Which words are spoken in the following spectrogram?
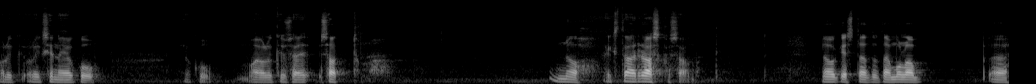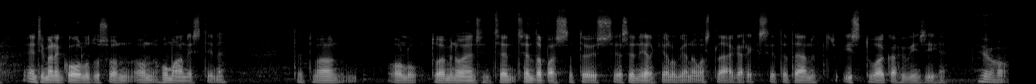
Oliko, oliko siinä joku, joku vai oliko se sattumaa? No. Eikö tämä ole raskas ammatti? No oikeastaan tota, mulla on, ensimmäinen koulutus on, on humanistinen. Että mä oon ollut, toiminut ensin sen, sen tapaisissa töissä ja sen jälkeen lukenut vasta lääkäriksi. Että tämä nyt istuu aika hyvin siihen. Joo.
